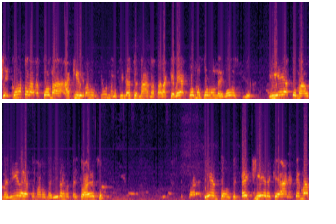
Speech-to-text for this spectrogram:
que coja para la zona aquí debajo de Yuna los fines de semana para que vea cómo son los negocios. Y ella ha tomado medidas, ella ha tomado medidas respecto a eso. Y entonces, ¿qué quiere que haga? ¿Qué más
